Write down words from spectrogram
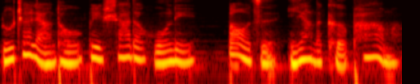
如这两头被杀的狐狸、豹子一样的可怕吗？”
